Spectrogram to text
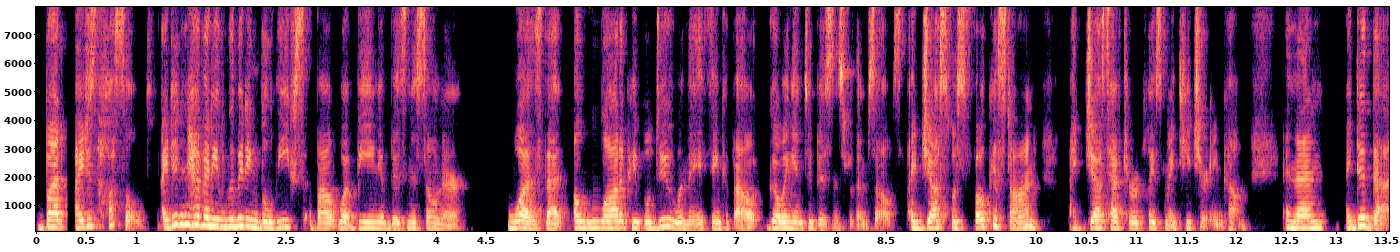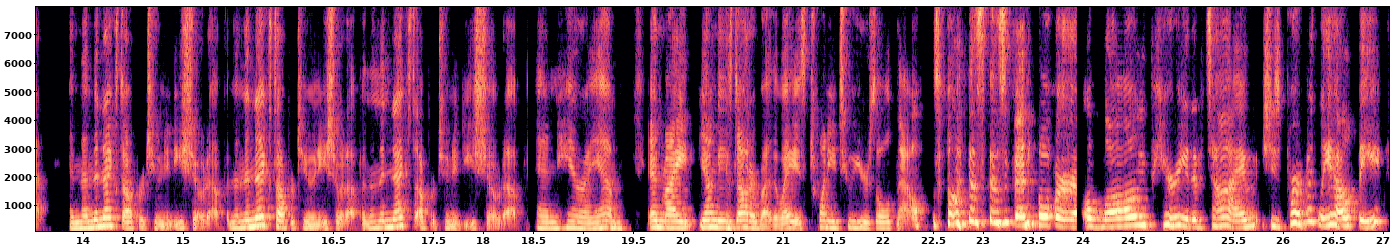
But I just hustled. I didn't have any limiting beliefs about what being a business owner was that a lot of people do when they think about going into business for themselves. I just was focused on, I just have to replace my teacher income. And then I did that. And then the next opportunity showed up, and then the next opportunity showed up, and then the next opportunity showed up. And here I am. And my youngest daughter, by the way, is 22 years old now. So this has been over a long period of time. She's perfectly healthy.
